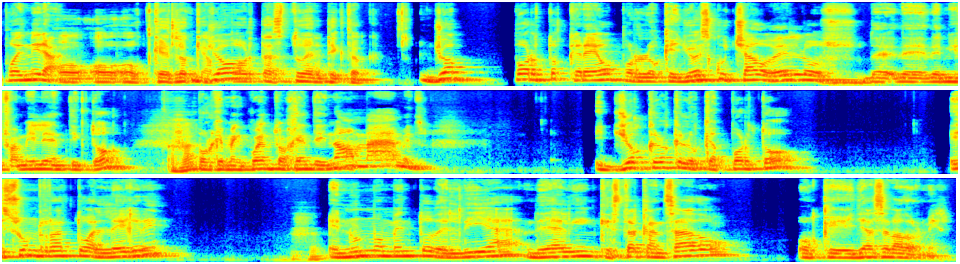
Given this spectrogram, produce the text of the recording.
Pues mira, ¿O, o- o qué es lo que Yo- aportas tú en TikTok? yo aporto, creo, por lo que yo he escuchado de los de, de- de mi familia en TikTok, Ajá. porque me encuentro a gente y no mames. Y Yo creo que lo que aporto es un rato alegre Ajá. en un momento del día de alguien que está cansado o que ya se va a dormir.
